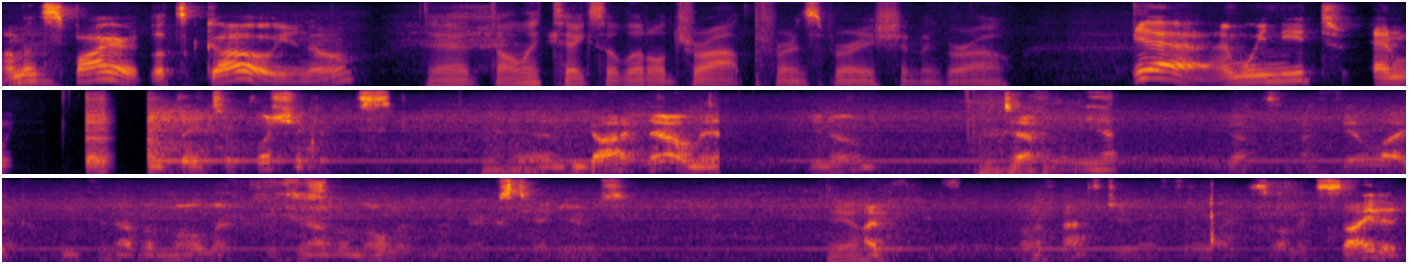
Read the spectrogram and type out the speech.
I'm mm. inspired. Let's go. You know. Yeah, it only takes a little drop for inspiration to grow. Yeah, and we need to, and we need something to push against, mm-hmm. and we got it now, man. You know, we definitely have. We got. I feel like we could have a moment. We could have a moment in the next ten years. Yeah. I've, I've have to. I feel like so. I'm excited.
